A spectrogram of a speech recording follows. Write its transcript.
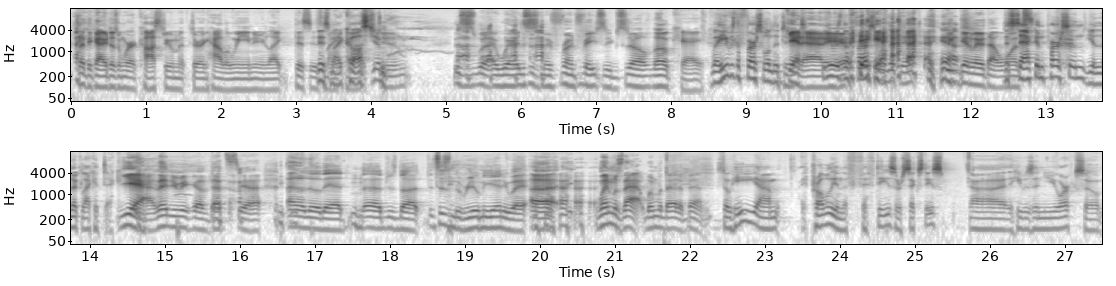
it's like the guy who doesn't wear a costume during Halloween, and you're like, "This is This my, my costume." costume. this is what I wear. This is my front-facing self." Okay, Well, he was the first one to do get it. out of he here. was the first one to do it. you can get away with that The once. second person, you look like a dick. Yeah, then you become that's yeah. I don't know, man. I'm just not. This isn't the real me anyway. Uh, when was that? When would that have been? So he um, probably in the fifties or sixties. Uh, he was in New York, so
